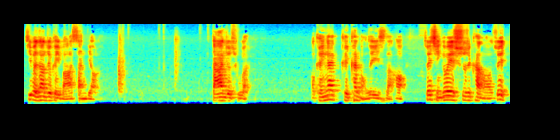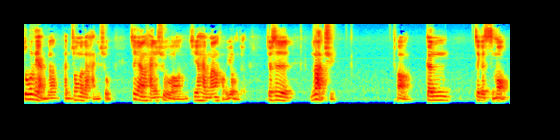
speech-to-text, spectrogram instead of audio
基本上就可以把它删掉了，答案就出来了。OK，应该可以看懂这意思了哈。所以请各位试试看哦。所以多两个很重要的函数，这两个函数哦，其实还蛮好用的，就是 large 啊跟这个 small。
